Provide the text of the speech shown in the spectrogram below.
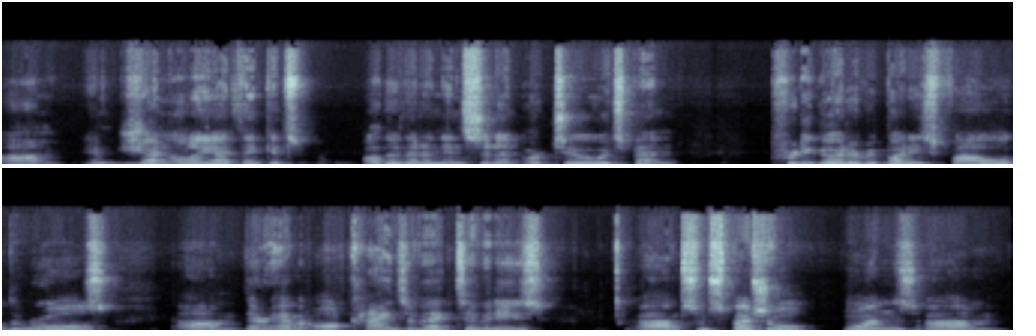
Um, and generally, I think it's other than an incident or two, it's been pretty good. Everybody's followed the rules. Um, they're having all kinds of activities. Um, some special ones. Um,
